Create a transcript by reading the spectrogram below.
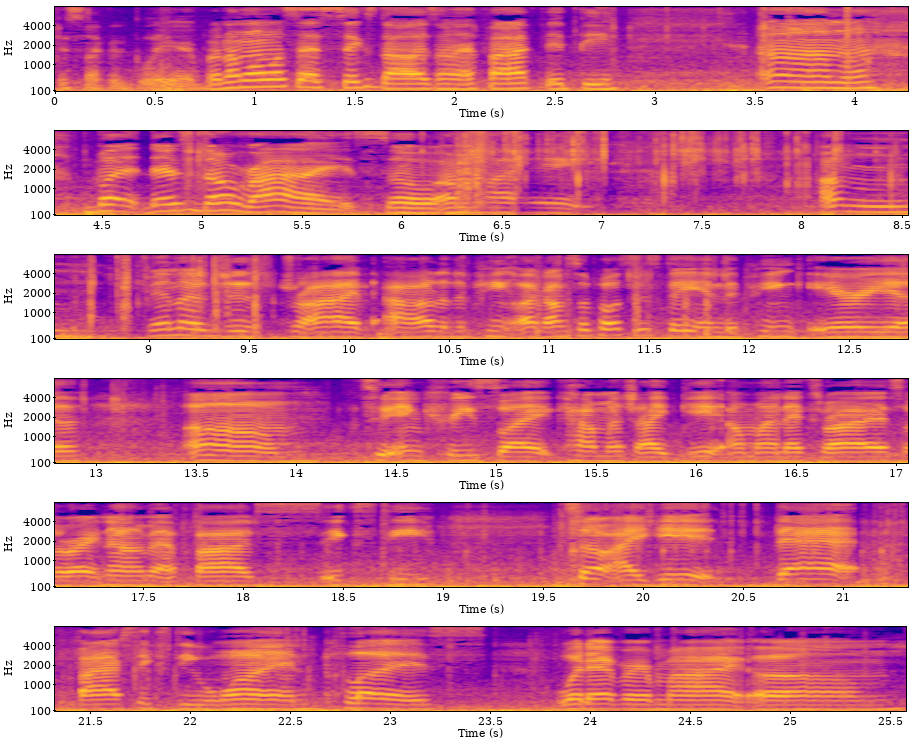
It's like a glare, but I'm almost at six dollars. I'm at five fifty. Um, but there's no ride, so I'm like, I'm gonna just drive out of the pink. Like I'm supposed to stay in the pink area, um, to increase like how much I get on my next ride. So right now I'm at 560. So I get that 561 plus whatever my um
